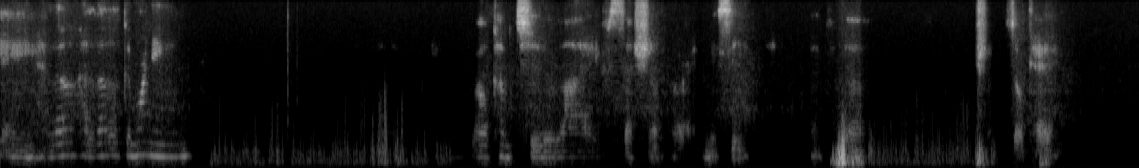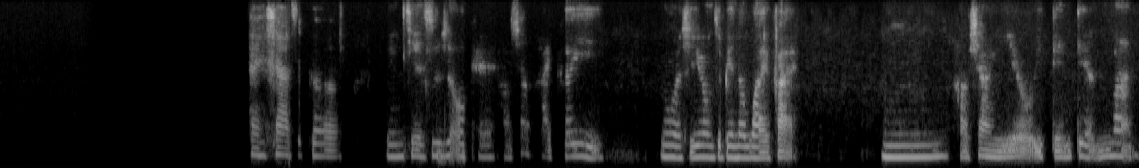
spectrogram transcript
Okay, hello, hello, good morning. Welcome to live session. All right, let me see if the it's okay. 看一下这个连接是不是 OK？好像还可以。如果是用这边的 WiFi，嗯，好像也有一点点慢。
